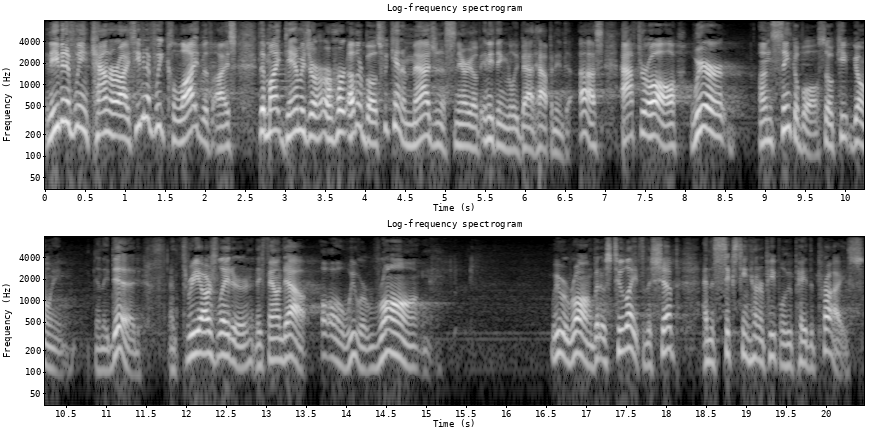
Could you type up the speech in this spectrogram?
And even if we encounter ice, even if we collide with ice that might damage or, or hurt other boats, we can't imagine a scenario of anything really bad happening to us. After all, we're unsinkable, so keep going. And they did. And three hours later, they found out, oh, we were wrong. We were wrong, but it was too late for the ship and the 1,600 people who paid the price.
